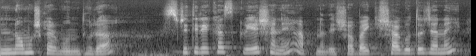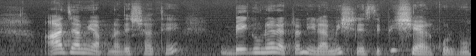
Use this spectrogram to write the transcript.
নমস্কার বন্ধুরা, স্মৃতিরেখাস ক্রিয়েশনে আপনাদের সবাইকে স্বাগত জানাই। আজ আমি আপনাদের সাথে বেগুনের একটা নিরামিষ রেসিপি শেয়ার করব।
